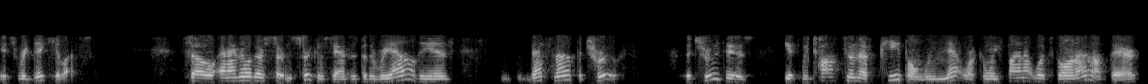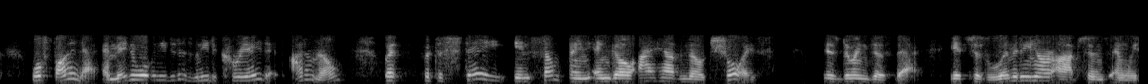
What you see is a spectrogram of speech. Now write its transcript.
It's ridiculous. So, and I know there's certain circumstances, but the reality is that's not the truth. The truth is, if we talk to enough people and we network and we find out what's going on out there, we'll find that. And maybe what we need to do is we need to create it. I don't know. But but to stay in something and go, I have no choice, is doing just that. It's just limiting our options, and we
